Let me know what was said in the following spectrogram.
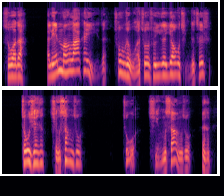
说着，他连忙拉开椅子，冲着我做出一个邀请的姿势：“周先生，请上座。”坐，请上座。呵呵，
